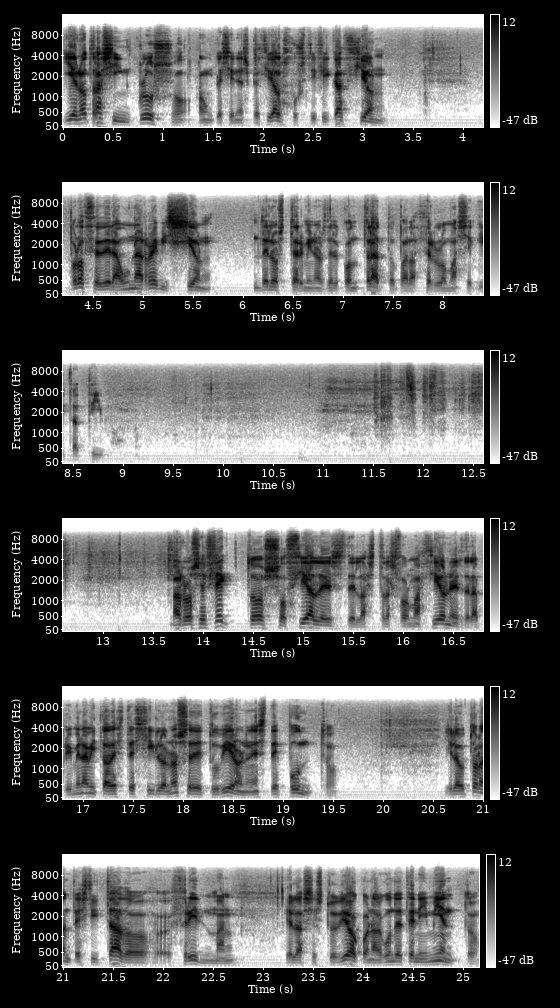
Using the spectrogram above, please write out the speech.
y en otras incluso, aunque sin especial justificación, proceder a una revisión de los términos del contrato para hacerlo más equitativo. Los efectos sociales de las transformaciones de la primera mitad de este siglo no se detuvieron en este punto, y el autor antes citado, Friedman, que las estudió con algún detenimiento,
